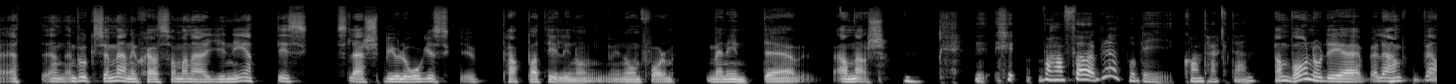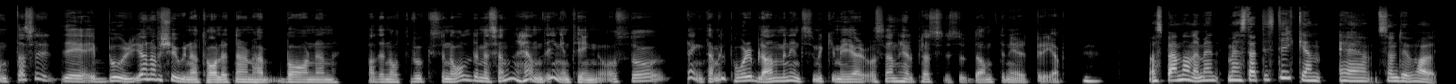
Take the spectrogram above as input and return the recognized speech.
ett, en, en vuxen människa som man är genetisk slash biologisk pappa till i någon, i någon form, men inte annars. Mm. Var han förberedd på att bli kontakten? Han var nog det, eller han väntade sig det i början av 2000-talet när de här barnen hade nått vuxen ålder, men sen hände ingenting och så tänkte han väl på det ibland, men inte så mycket mer och sen helt plötsligt så damp det ner ett brev. Mm. Vad spännande. Men, men statistiken eh, som du har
